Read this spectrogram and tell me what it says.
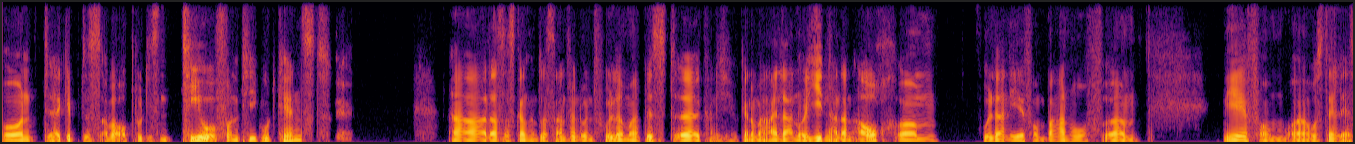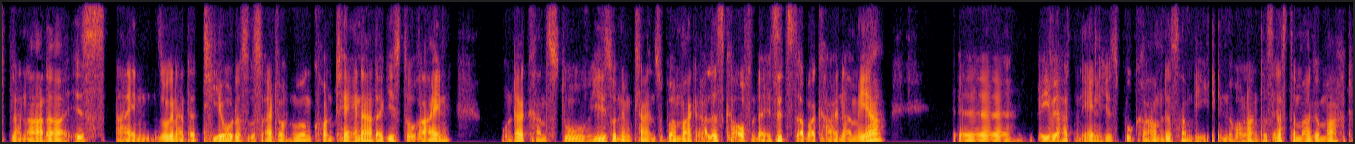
und da gibt es aber, ob du diesen Theo von Tegut kennst. Ja. Äh, das ist ganz interessant, wenn du in Fulda mal bist, äh, kann ich dich gerne mal einladen oder jeden anderen auch. Ähm, Fulda, Nähe vom Bahnhof, ähm, Nähe vom äh, Hostel Esplanada ist ein sogenannter Theo. Das ist einfach nur ein Container, da gehst du rein und da kannst du wie so in einem kleinen Supermarkt alles kaufen. Da sitzt aber keiner mehr. Äh, Rewe hat ein ähnliches Programm, das haben die in Holland das erste Mal gemacht.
